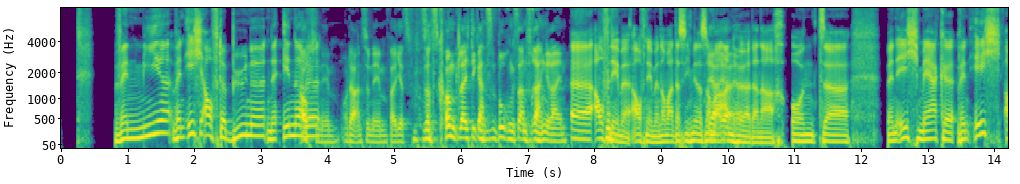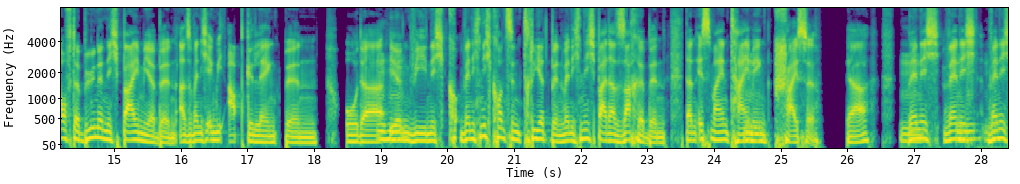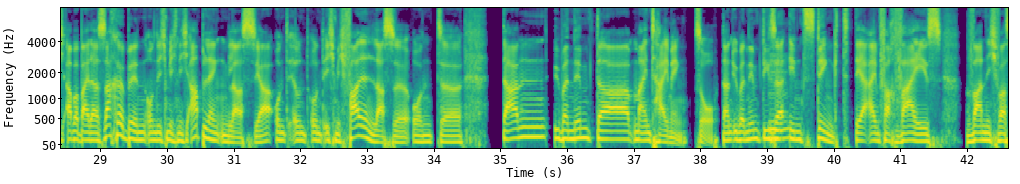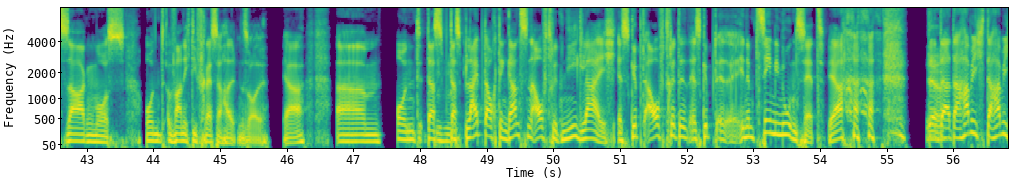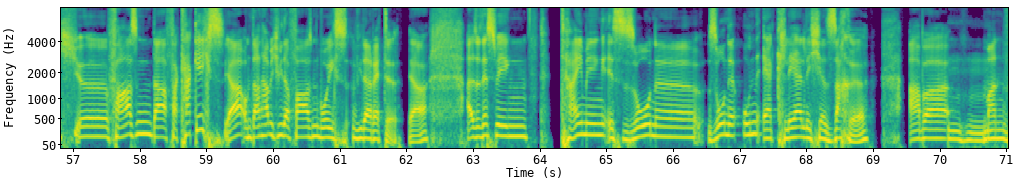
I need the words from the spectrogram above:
wenn mir, wenn ich auf der Bühne eine innere. Aufzunehmen oder anzunehmen, weil jetzt, sonst kommen gleich die ganzen Buchungsanfragen rein. Äh, aufnehme, aufnehme, nochmal, dass ich mir das nochmal ja, ja, anhöre ja. danach. Und äh, wenn ich merke, wenn ich auf der Bühne nicht bei mir bin, also wenn ich irgendwie abgelenkt bin oder mhm. irgendwie nicht, wenn ich nicht konzentriert bin, wenn ich nicht bei der Sache bin, dann ist mein Timing mhm. scheiße. Ja, mhm. wenn ich, wenn mhm. ich, mhm. wenn ich aber bei der Sache bin und ich mich nicht ablenken lasse, ja, und, und, und ich mich fallen lasse und äh, dann übernimmt da mein Timing. So, dann übernimmt dieser mhm. Instinkt, der einfach weiß, wann ich was sagen muss und wann ich die Fresse halten soll. Ja. Ähm, und das, mhm. das bleibt auch den ganzen Auftritt nie gleich. Es gibt Auftritte, es gibt äh, in einem 10-Minuten-Set, ja, Da, da, da habe ich, da hab ich äh, Phasen, da verkacke ich's, ja, und dann habe ich wieder Phasen, wo ich es wieder rette, ja. Also deswegen, Timing ist so eine, so eine unerklärliche Sache, aber mhm. man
